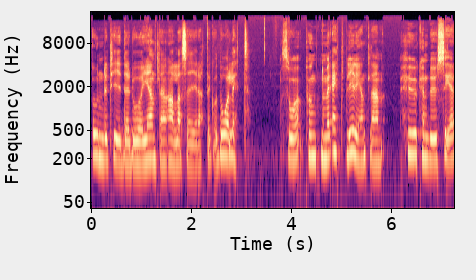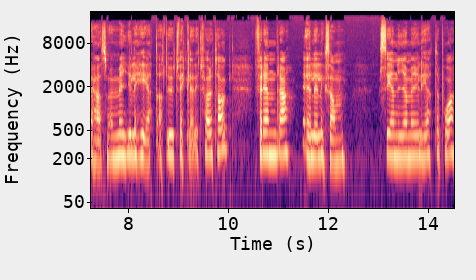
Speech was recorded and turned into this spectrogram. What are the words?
under tider då egentligen alla säger att det går dåligt. Så punkt nummer ett blir egentligen hur kan du se det här som en möjlighet att utveckla ditt företag, förändra eller liksom se nya möjligheter på.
